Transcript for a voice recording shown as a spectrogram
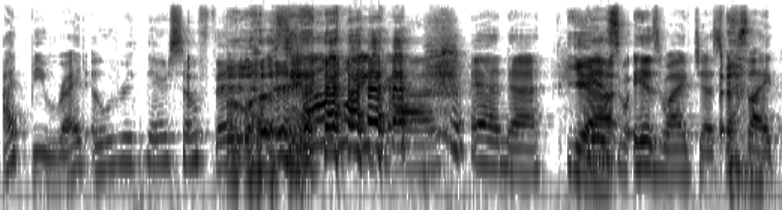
I'd be right over there so fast. Oh my gosh. and uh, Yeah. his his wife just was like,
